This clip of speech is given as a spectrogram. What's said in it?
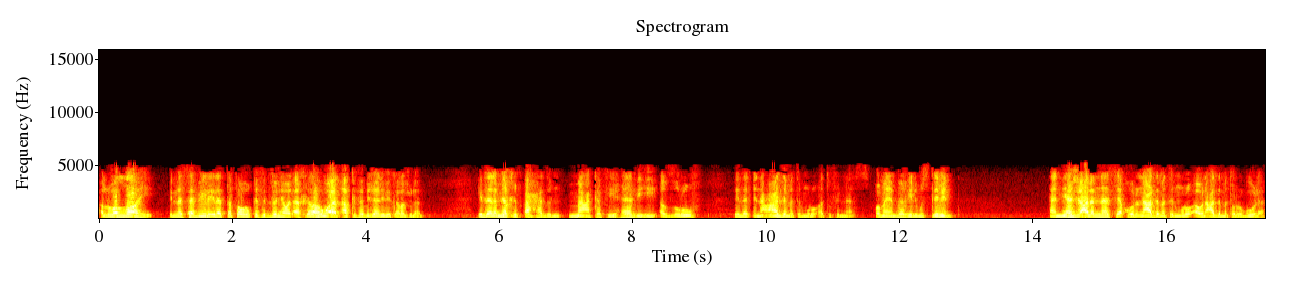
قال له والله إن سبيلي إلى التفوق في الدنيا والآخرة هو أن أقف بجانبك رجلا. إذا لم يقف أحد معك في هذه الظروف إذا انعدمت المروءة في الناس. وما ينبغي لمسلم أن يجعل الناس يقولون انعدمت المروءة وانعدمت الرجولة.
